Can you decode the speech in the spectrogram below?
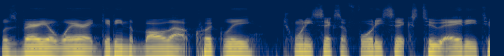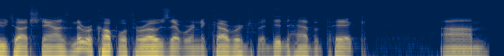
was very aware at getting the ball out quickly. 26 of 46, 280, two touchdowns. And there were a couple of throws that were into coverage but didn't have a pick. Um,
